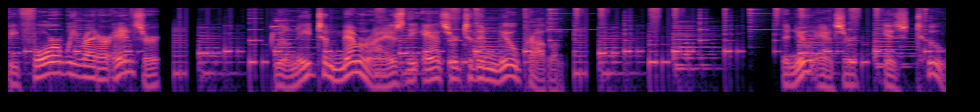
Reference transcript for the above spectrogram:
before we write our answer, we'll need to memorize the answer to the new problem. The new answer is 2.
